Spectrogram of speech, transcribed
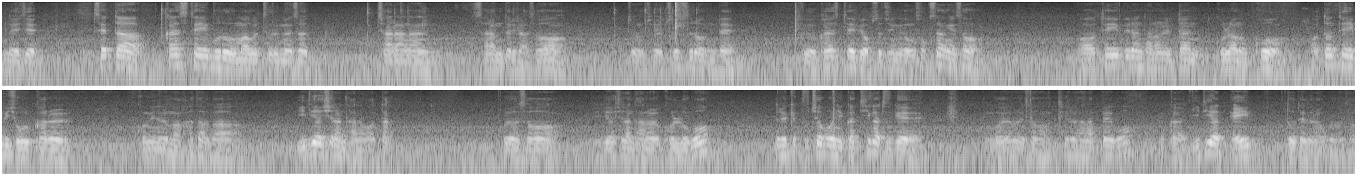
근데 이제 셋 다 카세트 테이프로 음악을 들으면서 자라난 사람들이라서 좀 제일 촌스러운데 그 카세트 테이프 없어지는 게 너무 속상해서 어, 테이프란 단어를 일단 골라놓고 어떤 테이프 좋을까를 고민을 막 하다가 idiot이란 단어가 딱 보여서 idiot이란 단어를 고르고 이렇게 붙여보니까 T가 두 개인 거예요. 그래서 T를 하나 빼고 그러니까 이디엇 에이프도 되더라고요. 그래서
